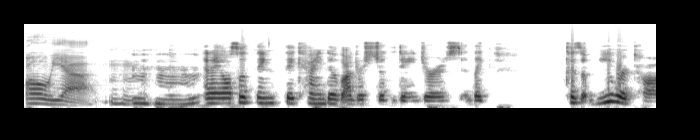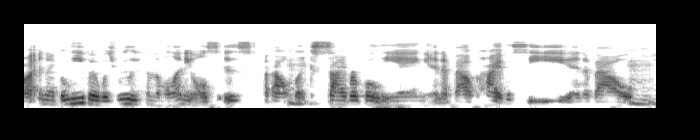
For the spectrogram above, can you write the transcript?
Oh yeah. Mm-hmm. hmm And I also think they kind of understood the dangers, like because we were taught, and I believe it was really from the millennials, is about Mhm. like cyberbullying and about privacy and about hmm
